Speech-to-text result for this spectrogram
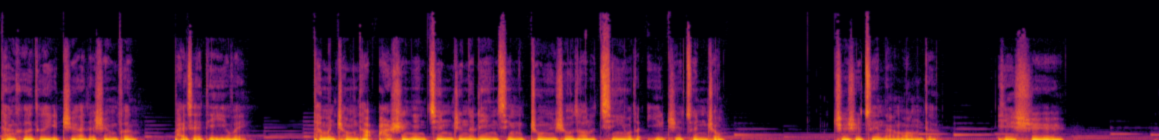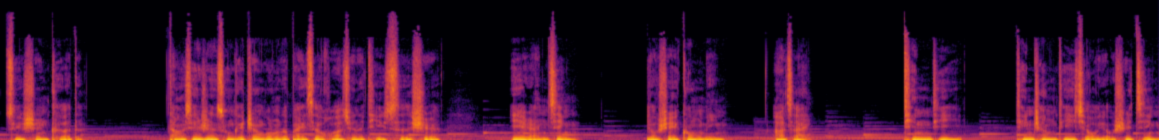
谭鹤德以挚爱的身份排在第一位，他们长达二十年坚贞的恋情终于受到了亲友的一致尊重，这是最难忘的，也是最深刻的。唐先生送给张国荣的白色花圈的题词是：“夜燃尽，有谁共鸣？阿仔，天地天长地久有时尽，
